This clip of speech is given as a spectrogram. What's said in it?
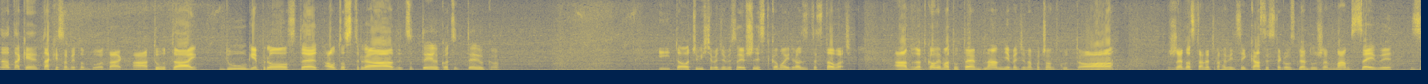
No takie, takie sobie to było, tak? A tutaj długie, proste, autostrady, co tylko, co tylko. I to oczywiście będziemy sobie wszystko, moi drodzy, testować. A dodatkowym atutem dla mnie będzie na początku to, że dostanę trochę więcej kasy z tego względu, że mam savey z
